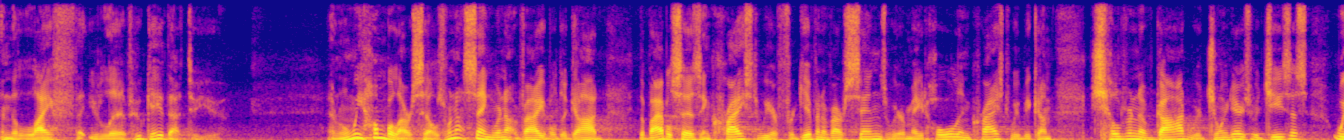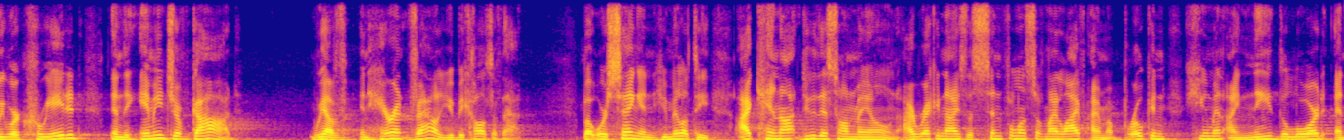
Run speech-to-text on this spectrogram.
and the life that you live? Who gave that to you? And when we humble ourselves, we're not saying we're not valuable to God, the Bible says in Christ we are forgiven of our sins. We are made whole in Christ. We become children of God. We're joint heirs with Jesus. We were created in the image of God. We have inherent value because of that. But we're saying in humility, I cannot do this on my own. I recognize the sinfulness of my life. I'm a broken human. I need the Lord, and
